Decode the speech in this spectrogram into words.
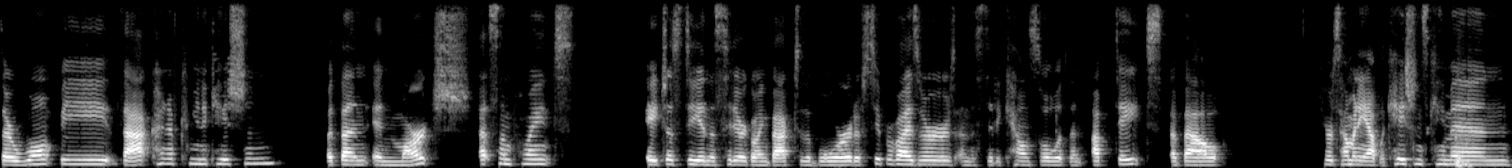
there won't be that kind of communication. But then in March, at some point, HSD and the city are going back to the Board of Supervisors and the City Council with an update about here's how many applications came in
